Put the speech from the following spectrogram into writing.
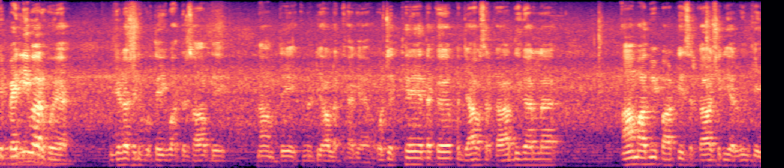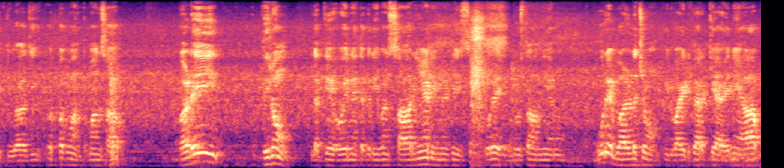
ਇਹ ਪਹਿਲੀ ਵਾਰ ਹੋਇਆ ਜਿਹੜਾ ਸ਼੍ਰੀ ਗੁਰੂ ਤੇਗ ਬਹਾਦਰ ਸਾਹਿਬ ਦੇ ਨਾਮ ਤੇ ਕਮਿਊਨਿਟੀ ਹਾਲ ਰੱਖਿਆ ਗਿਆ ਔਰ ਜਿੱਥੇ ਤੱਕ ਪੰਜਾਬ ਸਰਕਾਰ ਦੀ ਗੱਲ ਹੈ, ਆਮ ਆਦਮੀ ਪਾਰਟੀ ਸਰਕਾਰ ਸ਼੍ਰੀ ਅਰਵਿੰਦ ਕੇਜਰੀਵਾਲ ਜੀ ਔਰ ਭਗਵੰਤ ਮਾਨ ਸਾਹਿਬ ਬੜੇ ਹੀ ਦਿਲੋਂ ਲੱਗੇ ਹੋਏ ਨੇ। ਤਕਰੀਬਨ ਸਾਰੀਆਂ ਡਿਗਨਿਟੀਜ਼ ਪੂਰੇ ਹਿੰਦੁਸਤਾਨ ਦੀਆਂ ਨੂੰ ਪੂਰੇ ਵਰਲਡ ਚੋਂ ਇਨਵਾਈਟ ਕਰਕੇ ਆਏ ਨੇ। ਆਪ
